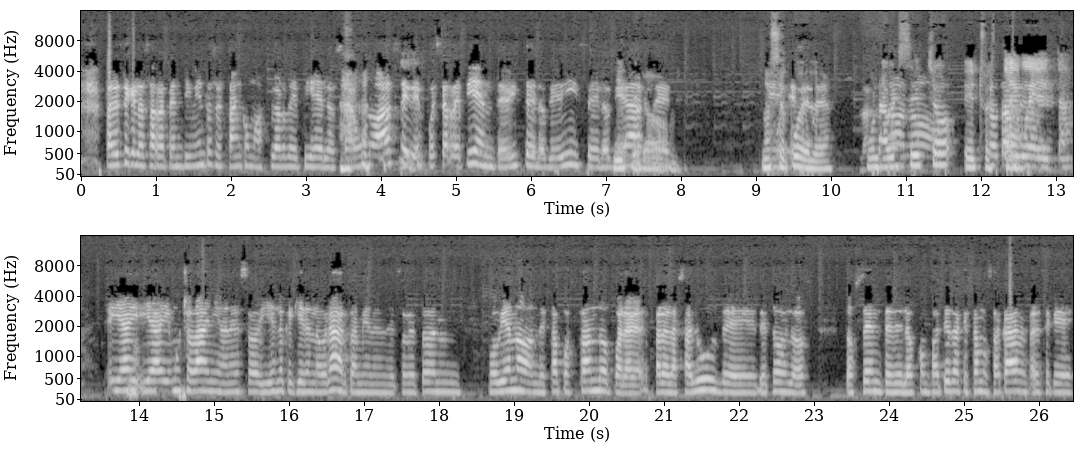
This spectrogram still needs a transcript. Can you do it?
Parece que los arrepentimientos están como a flor de piel, o sea, uno hace y después se arrepiente, ¿viste? De lo que dice, lo que hace. No se puede. Una vez hecho, hecho está. vuelta. Y hay, y hay mucho daño en eso y es lo que quieren lograr también, sobre todo en un gobierno donde está apostando para, para la salud de, de todos los docentes, de los compatriotas que estamos acá, me parece que,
